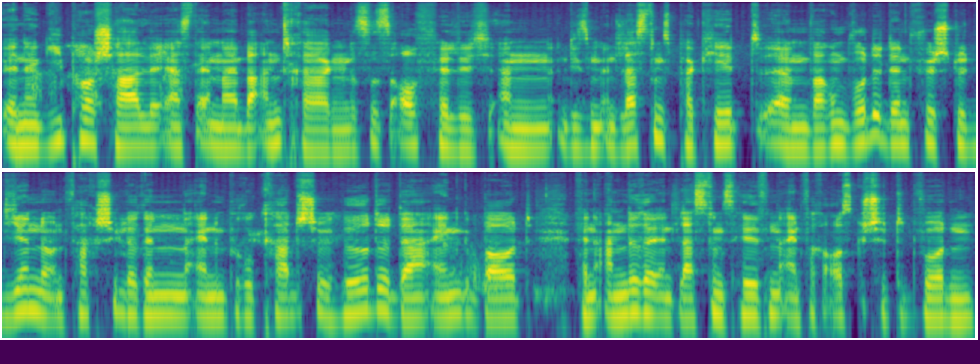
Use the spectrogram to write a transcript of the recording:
Energiepauschale erst einmal beantragen. Das ist auffällig an diesem Entlastungspaket. Ähm, warum wurde denn für Studierende und Fachschülerinnen eine bürokratische Hürde da eingebaut, wenn andere Entlastungshilfen einfach ausgeschüttet wurden?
